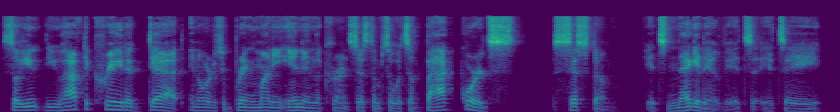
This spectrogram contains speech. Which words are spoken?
So you you have to create a debt in order to bring money in in the current system. So it's a backwards system. It's negative. It's it's a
